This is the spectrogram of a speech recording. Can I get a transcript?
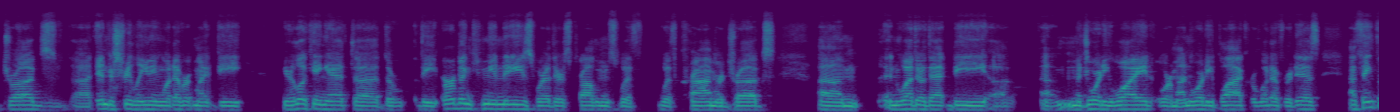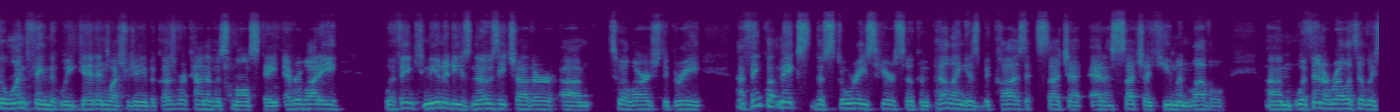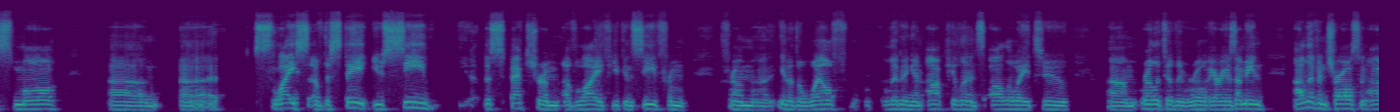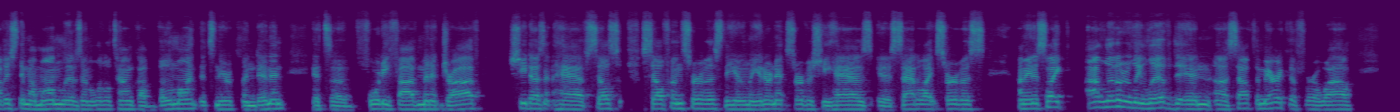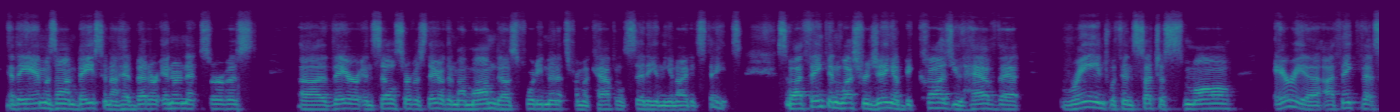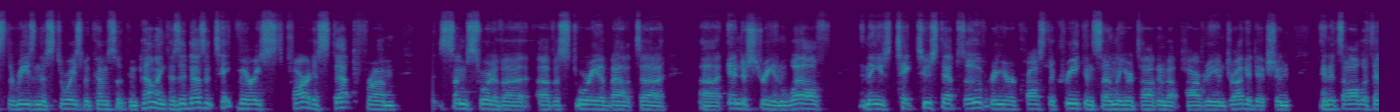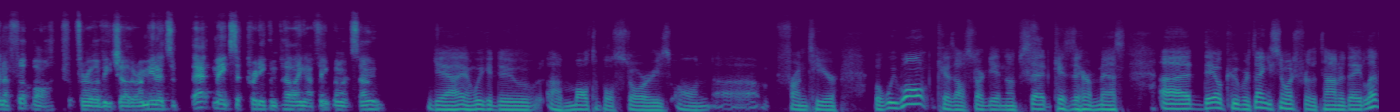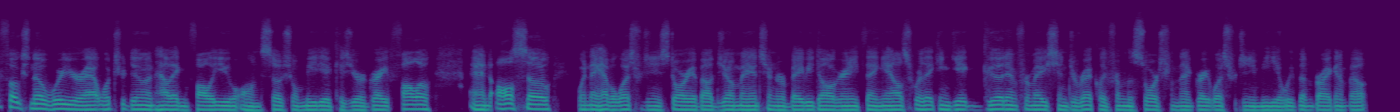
drugs, uh, industry leaving, whatever it might be, you're looking at uh, the the urban communities where there's problems with with crime or drugs, um, and whether that be uh, uh, majority white or minority black or whatever it is. I think the one thing that we get in West Virginia because we're kind of a small state, everybody within communities knows each other um, to a large degree. I think what makes the stories here so compelling is because it's such a at a, such a human level um, within a relatively small um, uh, slice of the state. You see the spectrum of life. You can see from from uh, you know the wealth living in opulence all the way to um, relatively rural areas. I mean, I live in Charleston. Obviously, my mom lives in a little town called Bomont that's near Clendenin. It's a 45 minute drive. She doesn't have cell, cell phone service. The only internet service she has is satellite service. I mean, it's like I literally lived in uh, South America for a while at the Amazon basin. I had better internet service uh, there and cell service there than my mom does 40 minutes from a capital city in the United States. So I think in West Virginia, because you have that range within such a small area, I think that's the reason the stories become so compelling because it doesn't take very far to step from some sort of a, of a story about uh, uh, industry and wealth. And then you take two steps over and you're across the creek and suddenly you're talking about poverty and drug addiction and it's all within a football throw of each other. I mean, it's that makes it pretty compelling, I think, on its own. Yeah, and we could do uh, multiple stories on uh, Frontier, but we won't because I'll start getting upset because they're a mess. Uh, Dale Cooper, thank you so much for the time today. Let folks know where you're at, what you're doing, how they can follow you on social media because you're a great follow. And also, when they have a West Virginia story about Joe Manchin or Baby Dog or anything else, where they can get good information directly from the source from that great West Virginia media we've been bragging about.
